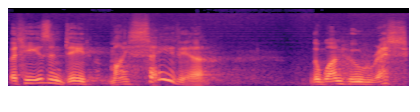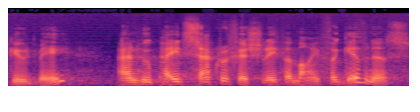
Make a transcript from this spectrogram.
but he is indeed my Savior, the one who rescued me and who paid sacrificially for my forgiveness.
